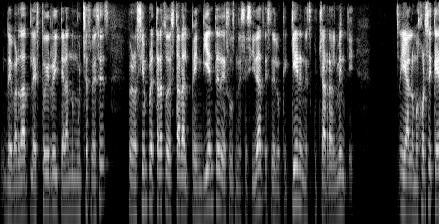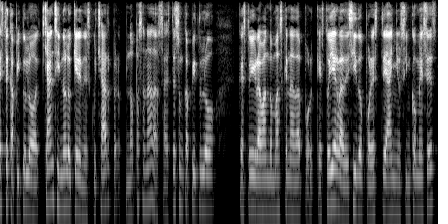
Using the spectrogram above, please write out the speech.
de verdad le estoy reiterando muchas veces, pero siempre trato de estar al pendiente de sus necesidades, de lo que quieren escuchar realmente. Y a lo mejor sé que este capítulo, chance no lo quieren escuchar, pero no pasa nada. O sea, este es un capítulo que estoy grabando más que nada porque estoy agradecido por este año, cinco meses,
